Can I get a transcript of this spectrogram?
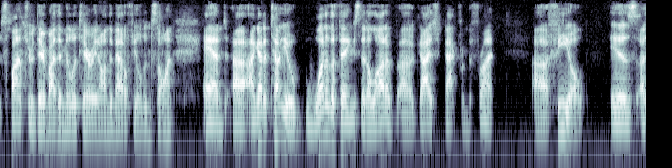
sponsored there by the military and on the battlefield and so on. And uh, I got to tell you, one of the things that a lot of uh, guys back from the front uh, feel is a,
